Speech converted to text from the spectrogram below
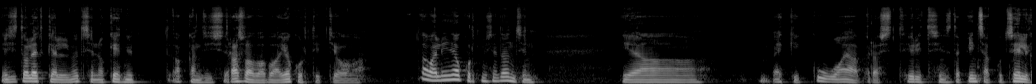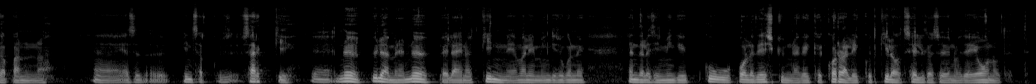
ja siis tol hetkel mõtlesin, okei okay,, et nüüd hakkan siis rasvavaba jogurtit jooma. tavaline jogurt, mis need on siin. ja äkki kuu aja pärast üritasin seda pintsakut selga panna eh, ja seda pintsaku särki eh, nööp, ülemine nööp ei läinud kinni ja ma olin mingisugune endale siin mingi kuu-pooleteistkümnega ikka korralikud kilod selga söönud ja joonud, et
